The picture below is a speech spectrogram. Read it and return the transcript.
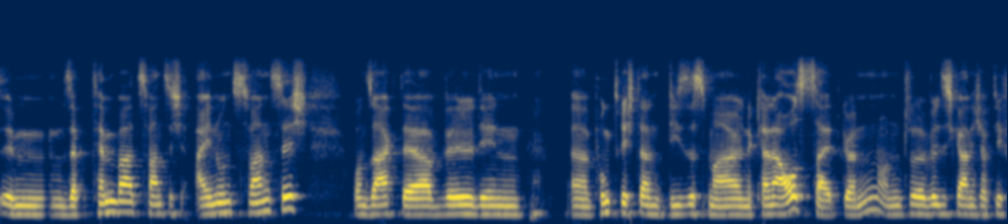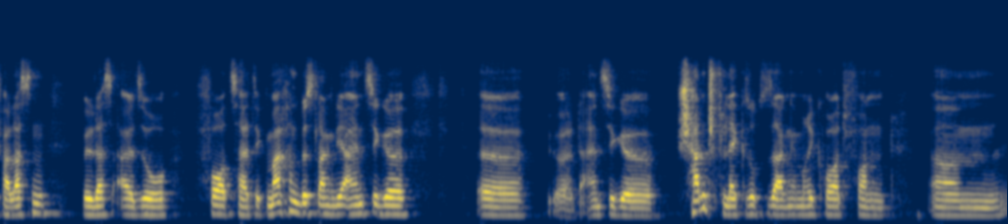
im September 2021 und sagt, er will den äh, Punktrichtern dieses Mal eine kleine Auszeit gönnen und äh, will sich gar nicht auf die verlassen, will das also vorzeitig machen. Bislang die einzige, äh, der einzige Schandfleck sozusagen im Rekord von ähm,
